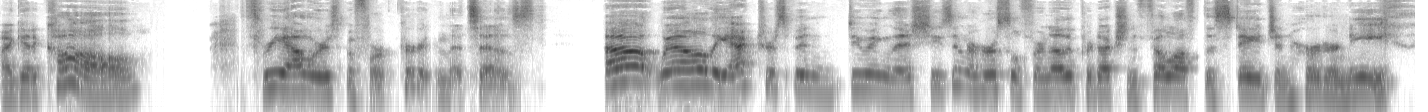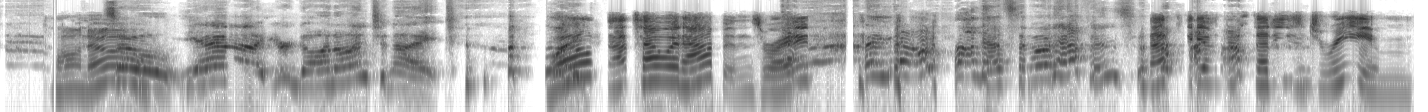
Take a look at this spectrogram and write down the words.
I get a call three hours before curtain that says, Oh, well, the actress been doing this. She's in rehearsal for another production, fell off the stage and hurt her knee. oh no. So, yeah, you're going on tonight. well, that's how it happens, right? yeah, that's how it happens. That's the understudy's dream.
